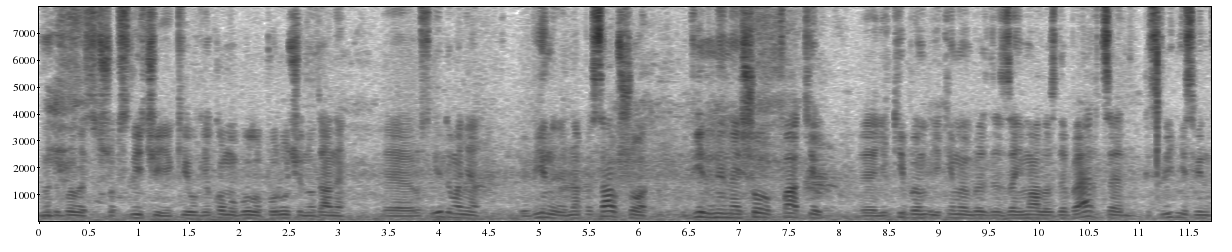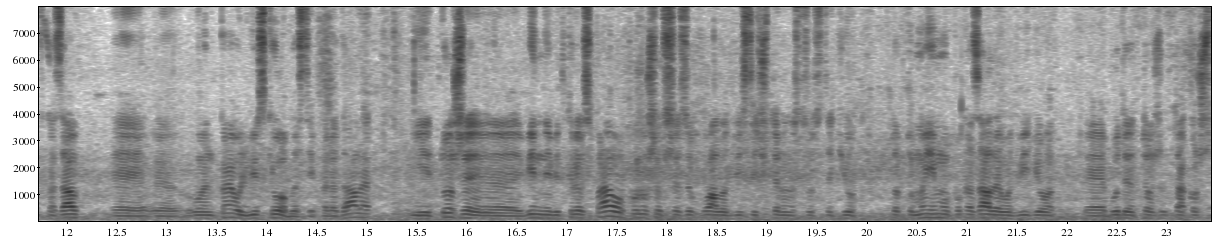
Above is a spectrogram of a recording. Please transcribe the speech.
Ми добилися, щоб слідчий, в якому було поручено дане е, розслідування, він написав, що він не знайшов фактів, е, які би, якими б займалось ДБР. Це підслідність він вказав е, УНП у Львівській області. Передали. І теж він не відкрив справу, порушивши зухвалу 214 статтю. Тобто ми йому показали, от відео буде також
